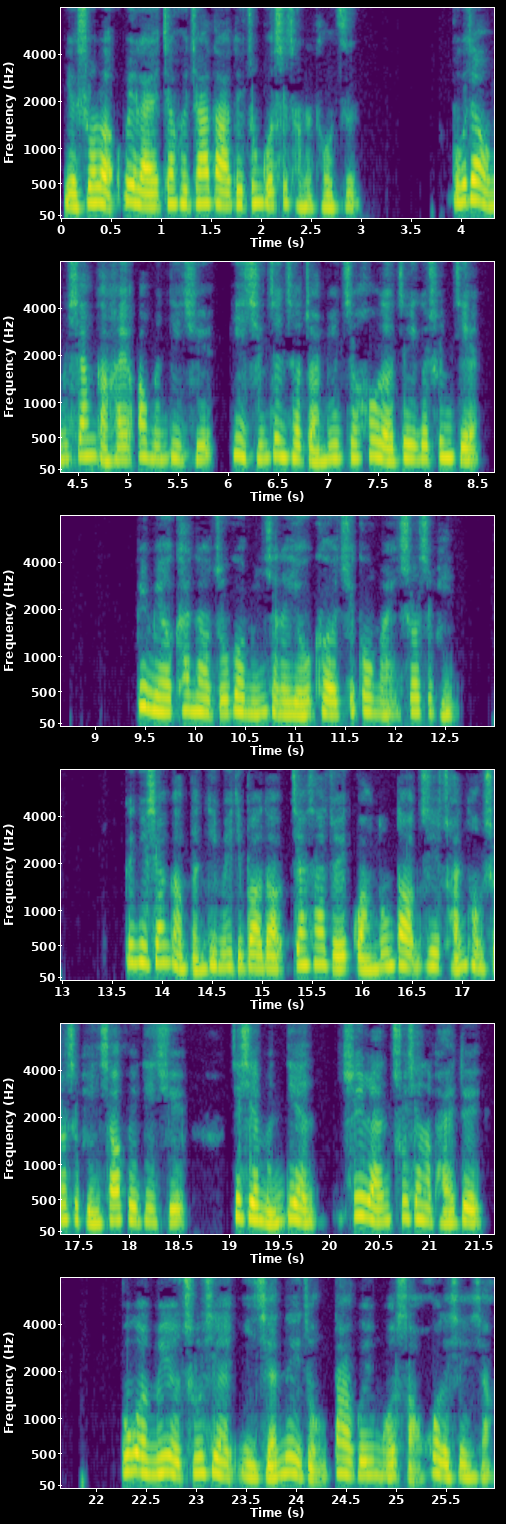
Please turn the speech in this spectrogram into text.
也说了未来将会加大对中国市场的投资。不过在我们香港还有澳门地区，疫情政策转变之后的这一个春节，并没有看到足够明显的游客去购买奢侈品。根据香港本地媒体报道，尖沙咀、广东道这些传统奢侈品消费地区，这些门店虽然出现了排队，不过没有出现以前那种大规模扫货的现象，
